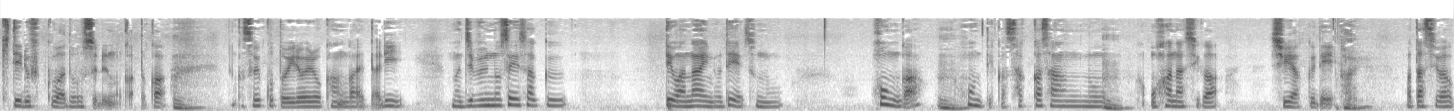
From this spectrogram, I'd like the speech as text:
着てる服はどうするのかとか、うん。なんかそういうことをいろいろ考えたり、まあ、自分の制作ではないのでその本が、うん本っていうか作家さんのうんお話が主役で、はい。私は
